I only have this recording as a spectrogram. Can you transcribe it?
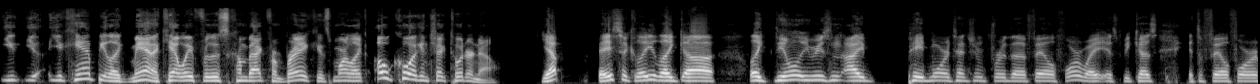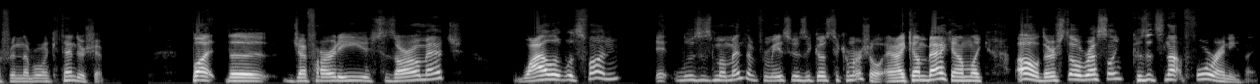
you, you you can't be like, man, I can't wait for this to come back from break. It's more like, oh, cool, I can check Twitter now. Yep, basically, like uh, like the only reason I paid more attention for the fatal four way is because it's a fatal four way for the number one contendership. But the Jeff Hardy Cesaro match, while it was fun, it loses momentum for me as soon as it goes to commercial, and I come back and I'm like, oh, they're still wrestling because it's not for anything.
